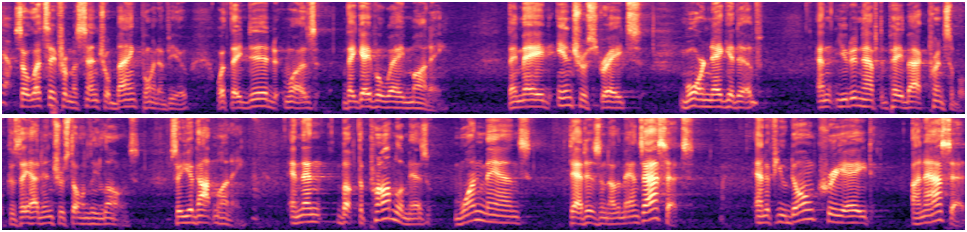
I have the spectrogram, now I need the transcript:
Yeah. So let's say from a central bank point of view, what they did was they gave away money. They made interest rates more negative, and you didn't have to pay back principal because they had interest only loans. So you got money. And then, but the problem is one man's Debt is another man's assets. And if you don't create an asset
